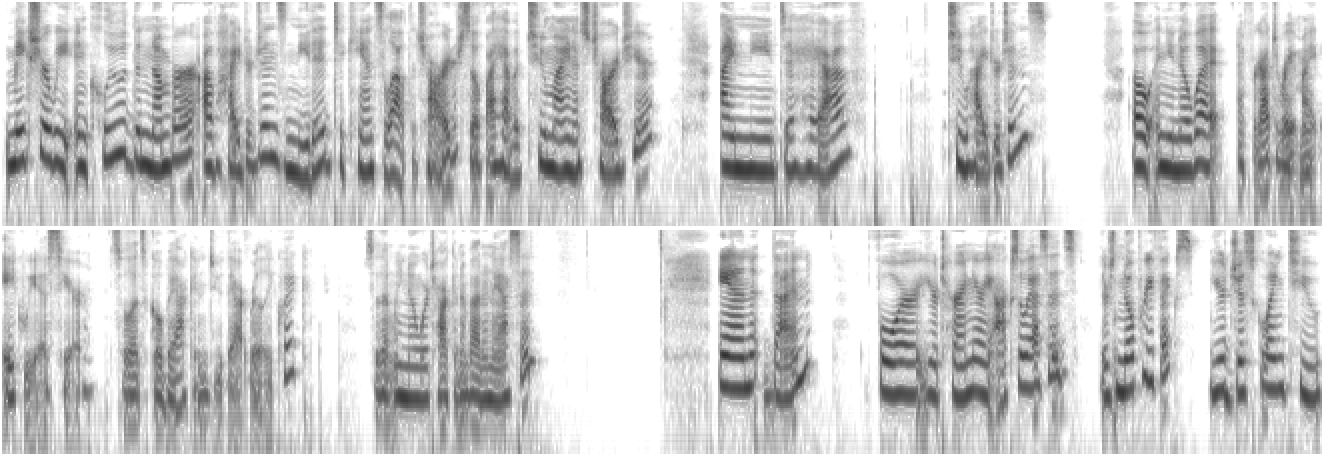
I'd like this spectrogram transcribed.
make sure we include the number of hydrogens needed to cancel out the charge. So if I have a 2 minus charge here, I need to have two hydrogens. Oh, and you know what? I forgot to write my aqueous here. So let's go back and do that really quick so that we know we're talking about an acid. And then for your ternary oxoacids, there's no prefix. You're just going to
